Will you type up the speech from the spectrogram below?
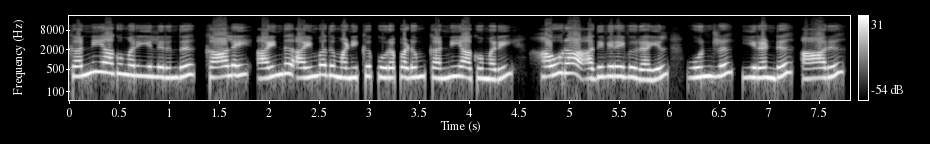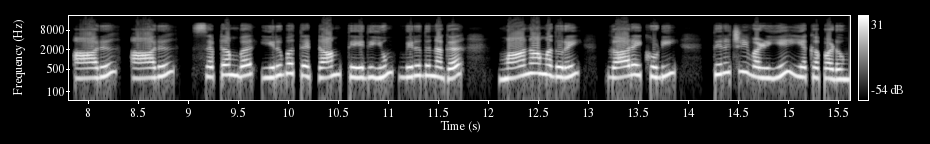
கன்னியாகுமரியிலிருந்து காலை ஐந்து ஐம்பது மணிக்கு புறப்படும் கன்னியாகுமரி ஹவுரா அதிவிரைவு ரயில் ஒன்று இரண்டு ஆறு ஆறு ஆறு செப்டம்பர் இருபத்தெட்டாம் தேதியும் விருதுநகர் மானாமதுரை காரைக்குடி திருச்சி வழியே இயக்கப்படும்.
